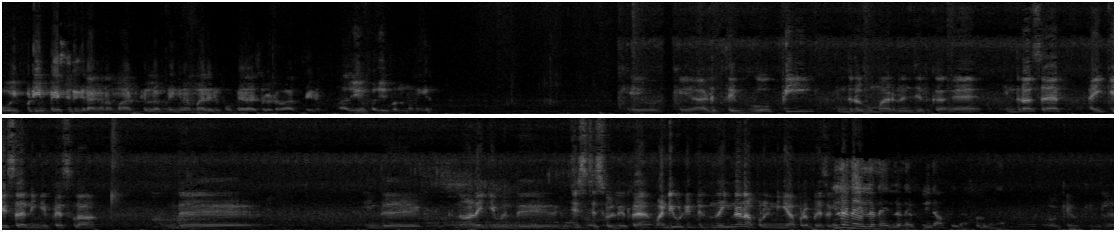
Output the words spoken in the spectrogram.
ஓ இப்படியும் பேசியிருக்கிறாங்க நம்ம ஆட்கள் அப்படிங்கிற மாதிரி இருக்கும் பேராசிரியரோட வார்த்தைகள். அதையும் பதிவு பண்ண நினைக்கிறேன். Okay okay. அடுத்து கோபி இந்திரகுமார் நினைஞ்சிருக்காங்க இந்திரா சார் ஐகே சார் நீங்க பேசலாம். இந்த இந்த நாளைக்கு வந்து ஜஸ்ட் சொல்லிடுறேன். வண்டி ஓட்டிட்டு இருந்தீங்கன்னா நான் அப்புறம் நீங்க அப்புறம் பேசுங்க. இல்லண்ணே இல்லண்ணே ஃப்ரீதான் ஃப்ரீதான் சொல்லுங்க. ஓகே ஓகே இல்லை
